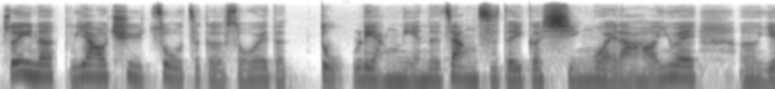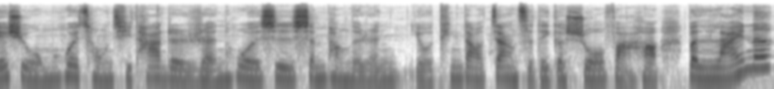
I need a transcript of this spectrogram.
所以呢，不要去做这个所谓的。赌两年的这样子的一个行为啦，哈，因为呃，也许我们会从其他的人或者是身旁的人有听到这样子的一个说法，哈。本来呢，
